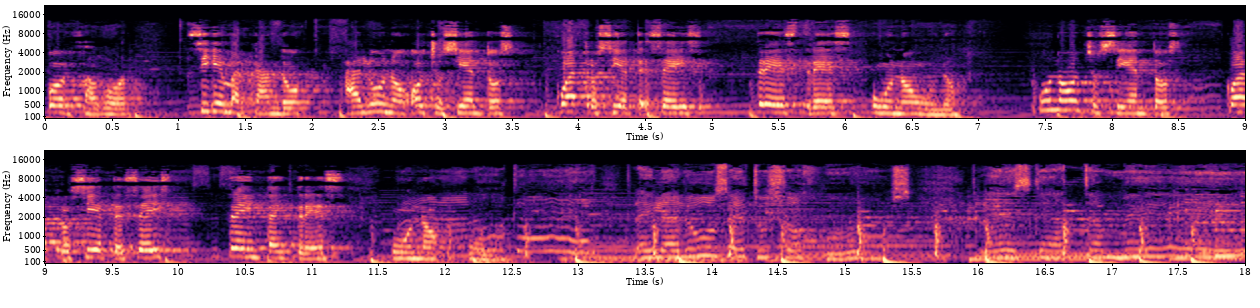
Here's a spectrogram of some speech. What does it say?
Por favor, sigue marcando al 1-800-476-3311. 1-800-476-3311. Trae la luz de tus ojos. Rescátame.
